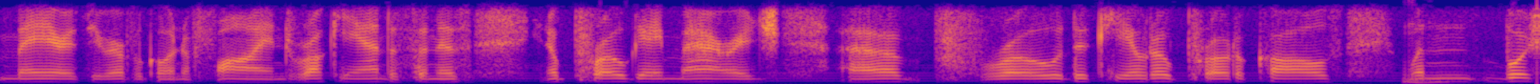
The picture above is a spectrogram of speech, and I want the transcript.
mayors you're ever going to find. Rocky Anderson is, you know, pro-gay marriage, uh, the Kyoto Protocols. Mm-hmm. When Bush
